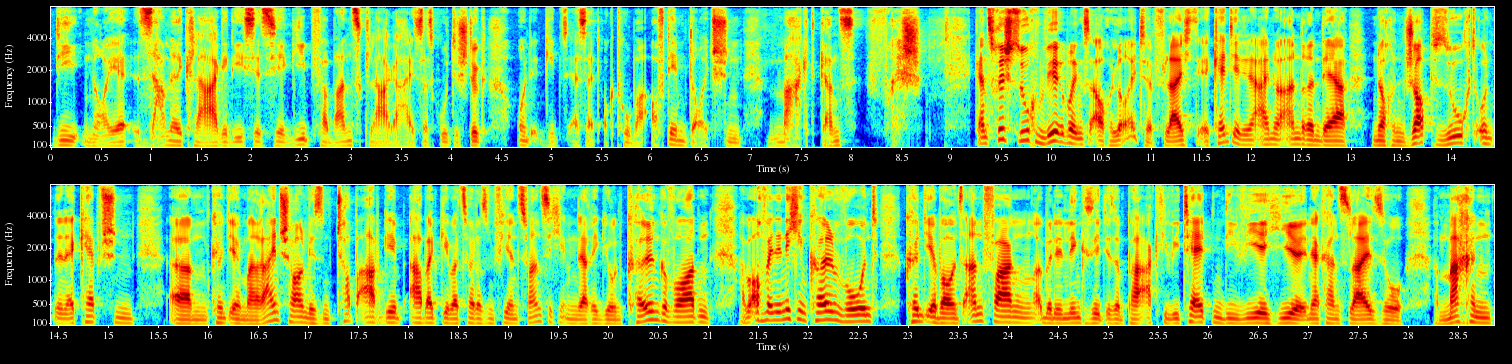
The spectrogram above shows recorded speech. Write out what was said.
die neue Sammelklage, die es jetzt hier gibt. Verbandsklage heißt das gute Stück und gibt es erst seit Oktober auf dem deutschen Markt ganz frisch. Ganz frisch suchen wir übrigens auch Leute. Vielleicht kennt ihr den einen oder anderen, der noch einen Job sucht. Unten in der Caption ähm, könnt ihr mal reinschauen. Wir sind Top-Arbeitgeber 2024 in der Region Köln geworden. Aber auch wenn ihr nicht in Köln wohnt, könnt ihr bei uns anfangen. Über den Link seht ihr so ein paar Aktivitäten, die wir hier in der Kanzlei so machen.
